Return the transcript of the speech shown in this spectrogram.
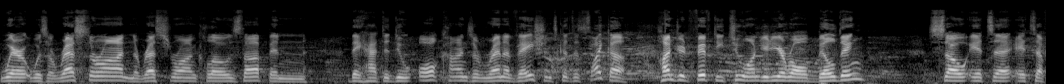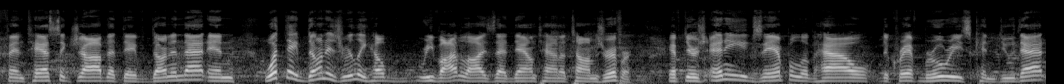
where it was a restaurant, and the restaurant closed up, and they had to do all kinds of renovations because it's like a 150, 200 year old building. So it's a it's a fantastic job that they've done in that, and what they've done is really helped revitalize that downtown of Tom's River. If there's any example of how the craft breweries can do that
